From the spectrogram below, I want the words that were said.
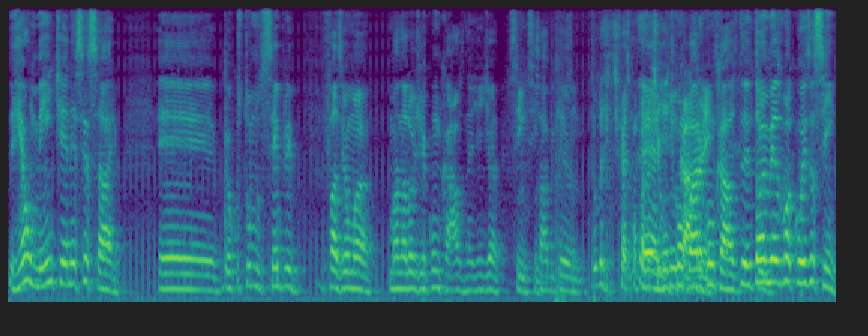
realmente é necessário. É, eu costumo sempre fazer uma, uma analogia com carros, né? A gente já Sim, sim. sabe que sim. Tudo a gente faz é, a comparativo gente com o compara carro, com gente. carros. Então é a mesma coisa assim.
